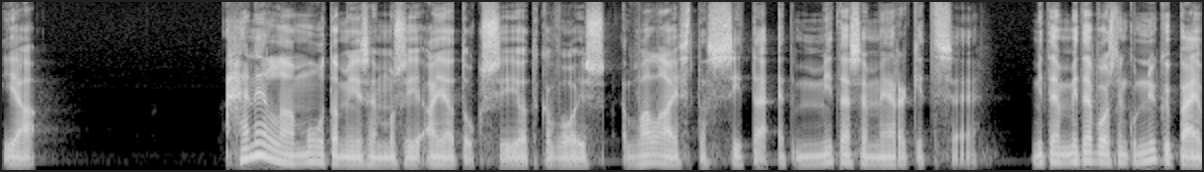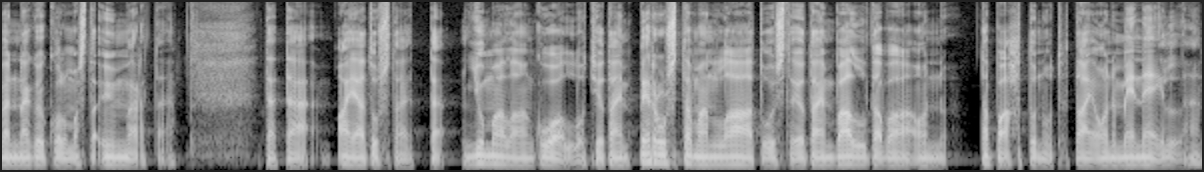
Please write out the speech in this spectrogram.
Ja hänellä on muutamia semmoisia ajatuksia, jotka vois valaista sitä, että mitä se merkitsee. Miten, miten voisi niin nykypäivän näkökulmasta ymmärtää tätä ajatusta, että Jumala on kuollut, jotain perustavanlaatuista, jotain valtavaa on tapahtunut tai on meneillään.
